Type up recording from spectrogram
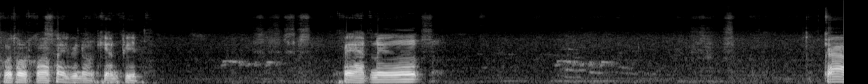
ขอโทษขออภัยพี่น้องเขียนผิดแปดหนึ่งเก้า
